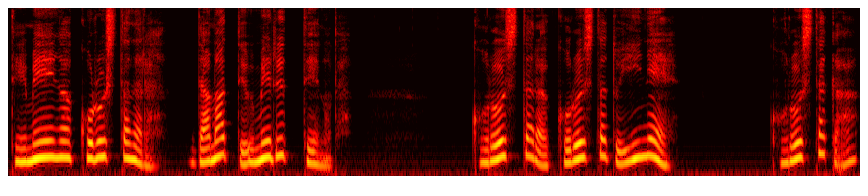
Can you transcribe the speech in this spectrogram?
てめえが殺したなら黙って埋めるってのだ。殺したら殺したと言いねえ。殺したか？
